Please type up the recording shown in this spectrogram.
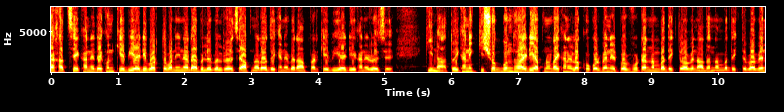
দেখাচ্ছে। এখানে দেখুন কেবিআইডি বর্তমানে ইনার অ্যাভেলেবেল রয়েছে। আপনারাও দেখে নেবেন, আপনার কেবিআইডি এখানে রয়েছে। কি না তো এখানে কৃষক বন্ধু আইডি আপনারা এখানে লক্ষ্য করবেন, এরপর ভোটার নাম্বার দেখতে পাবেন, আধার নাম্বার দেখতে পাবেন।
